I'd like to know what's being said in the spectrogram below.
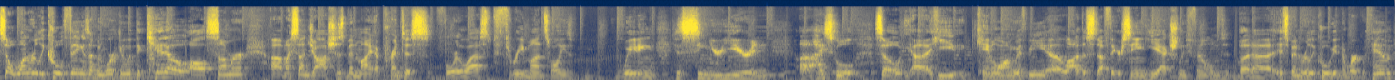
So one really cool thing is I've been working with the kiddo all summer. Uh, my son Josh has been my apprentice for the last three months while he's waiting his senior year in uh, high school. So uh, he came along with me. A lot of the stuff that you're seeing, he actually filmed. But uh, it's been really cool getting to work with him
